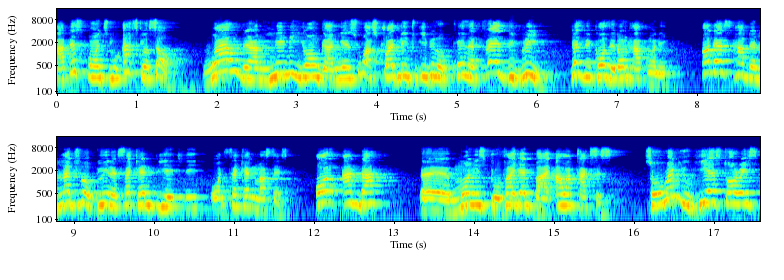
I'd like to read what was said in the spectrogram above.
at this point, you ask yourself, while there are many young Ghanaians who are struggling to even obtain a first degree just because they don't have money, others have the luxury of doing a second PhD or second master's, all under uh, monies provided by our taxes. So when you hear stories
